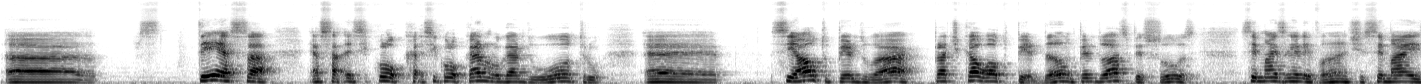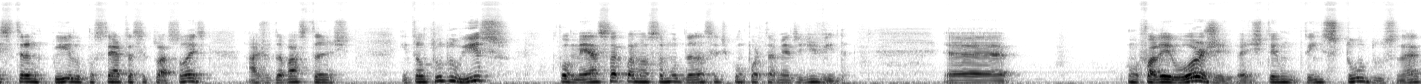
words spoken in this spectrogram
uh, ter essa, essa esse colocar, se colocar no lugar do outro, é, se auto-perdoar, praticar o auto-perdão, perdoar as pessoas, ser mais relevante, ser mais tranquilo com certas situações, ajuda bastante. Então tudo isso começa com a nossa mudança de comportamento e de vida. É, como eu falei hoje, a gente tem, tem estudos né,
